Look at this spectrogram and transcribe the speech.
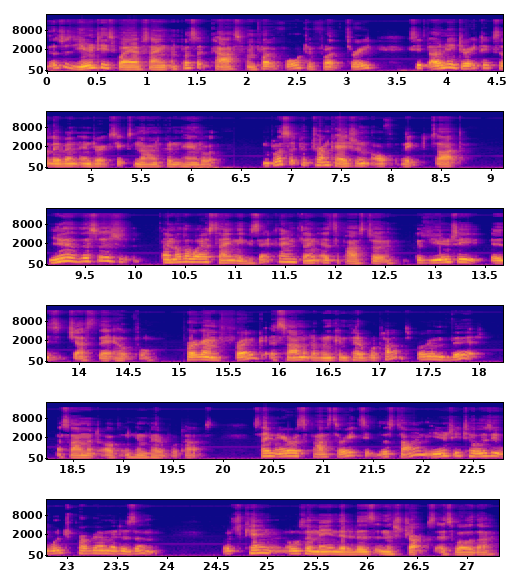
This is Unity's way of saying implicit cast from float 4 to float 3, except only DirectX 11 and DirectX 9 couldn't handle it implicit truncation of vector type. Yeah, this is another way of saying the exact same thing as the past two, because Unity is just that helpful. Program frag, assignment of incompatible types. Program vert, assignment of incompatible types. Same error as the past three, except this time Unity tells you which program it is in, which can also mean that it is in the structs as well though.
